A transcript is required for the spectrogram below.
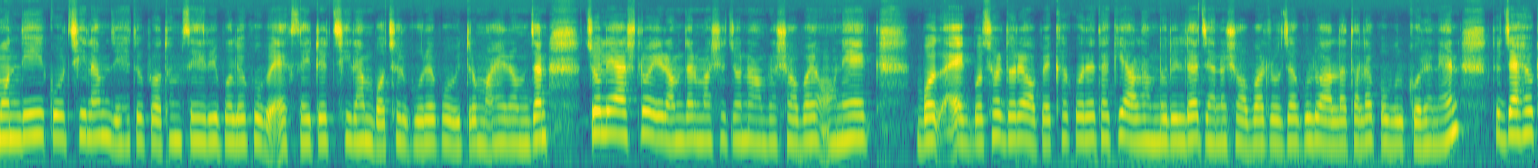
মন দিয়েই করছিলাম। যেহেতু প্রথম সেহেরি বলে খুব এক্সাইটেড ছিলাম, বছর ঘুরে পবিত্র মাহের রমজান চলে আসলো। এই রমজান মাসের জন্য আমরা সবাই অনেক এক বছর ধরে অপেক্ষা করে থাকি। আলহামদুলিল্লাহ যেন সবার রোজাগুলো আল্লাহ তালা কবুল করে নেন। তো যাই হোক,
